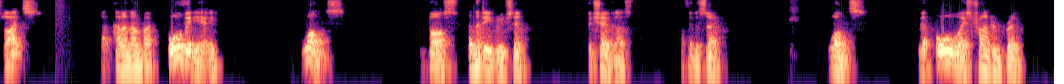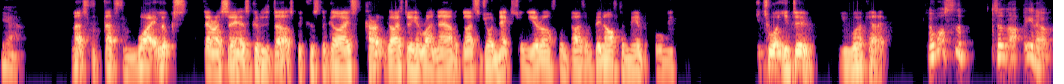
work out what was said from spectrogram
flights, that kind of number, all videoed. Once, boss and the debrief said, "Good show, guys. Nothing to say." Once, we're always trying to improve. Yeah. And that's the, that's the, why it looks, dare I say, as good as it does, because the guys, current guys doing it right now, the guys who join next year, the year after, the guys that have been after me and before me, it's what you do. You work at it. So what's the so uh, you know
